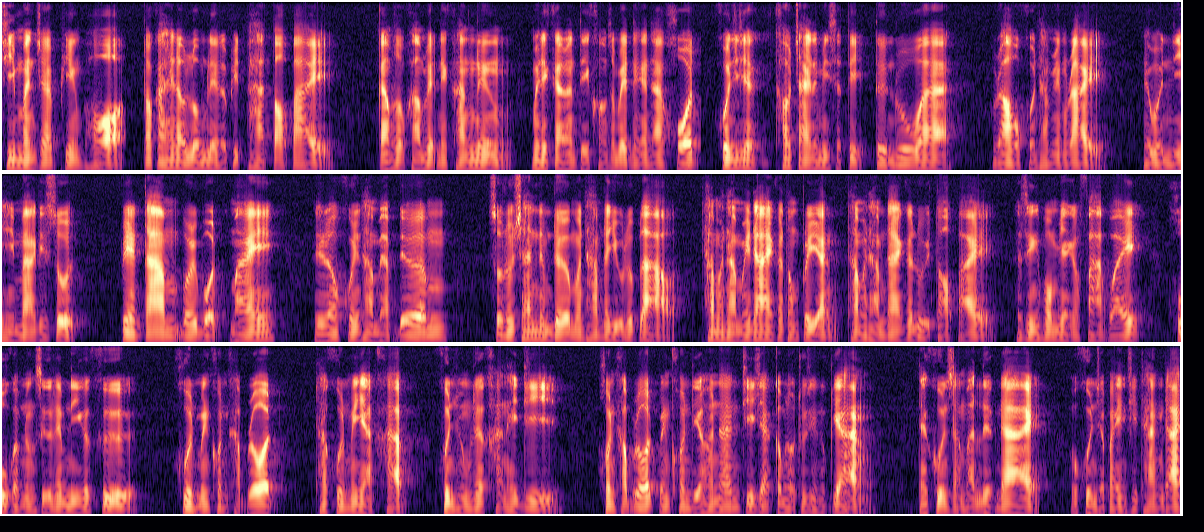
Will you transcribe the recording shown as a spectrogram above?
ที่มันจะเพียงพอ ต่อการให้เราล้มเหลวและผิดพลาดต่อไป การประสบความสำเร็จในครั้งหนึ่ง ไม่ได้การันตีความสำเร็จในอนาคต ควรที่จะเข้าใจและมีสติตื่นรู้ว่า เราควรทำอย่างไร ในวันนี้ให้มากที่สุด เปลี่ยนตามบริบทไหมหรือเราควรจะทำแบบเดิมโซลูชันเดิมๆมันทำได้อยู่หรือเปล่า ถ้ามันทำไม่ได้ก็ต้องเปลี่ยน ถ้ามันทำได้ก็ลุยต่อไป และสิ่งที่ผมอยากจะฝากไว้ คู่กับหนังสือเล่มนี้ก็คือ คุณเป็นคนขับรถ ถ้าคุณไม่อยากขับ คุณจงเลือกคันให้ดี คนขับรถเป็นคนเดียวเท่านั้นที่จะกำหนดทุกสิ่งทุกอย่าง แต่คุณสามารถเลือกได้ ว่าคุณจะไปในทิศทางใด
